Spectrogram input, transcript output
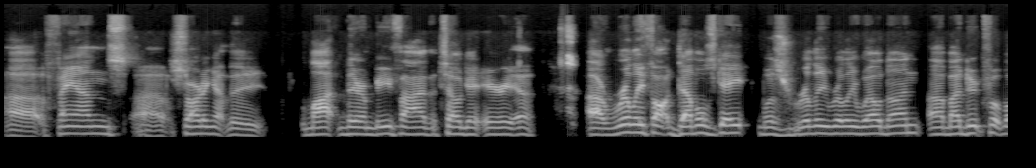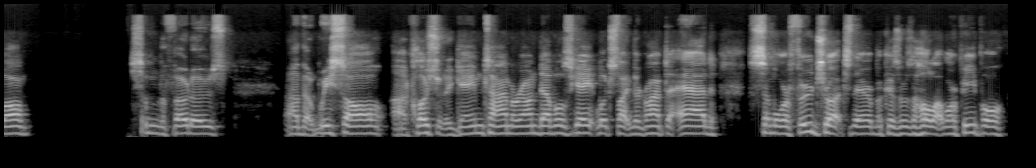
uh, fans, uh, starting at the lot there in B5, the tailgate area. I really thought Devil's Gate was really, really well done uh, by Duke football. Some of the photos uh, that we saw uh, closer to game time around Devil's Gate looks like they're going to have to add some more food trucks there because there was a whole lot more people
